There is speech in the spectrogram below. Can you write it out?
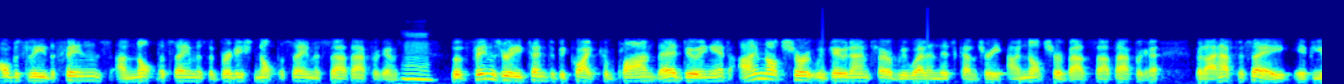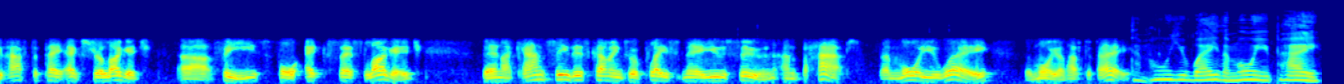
obviously the Finns are not the same as the British, not the same as South Africans. Mm. But Finns really tend to be quite compliant. They're doing it. I'm not sure it would go down terribly well in this country. I'm not sure about South Africa. But I have to say, if you have to pay extra luggage uh, fees for excess luggage, then I can see this coming to a place near you soon. And perhaps the more you weigh, the more you'll have to pay. The more you weigh, the more you pay.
